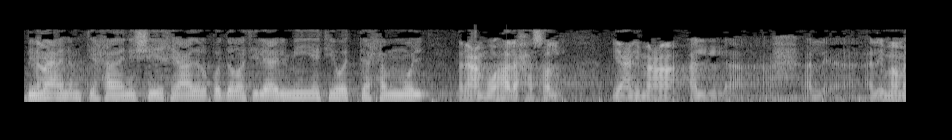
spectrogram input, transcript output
بمعنى نعم. امتحان الشيخ على القدرة العلمية والتحمل نعم وهذا حصل يعني مع ال ال الإمام,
